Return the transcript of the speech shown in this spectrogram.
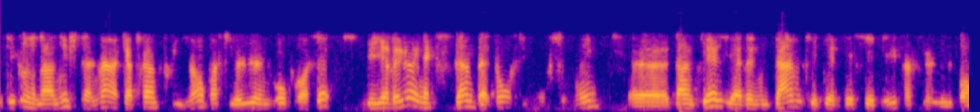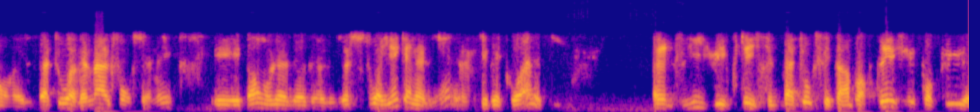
été condamné finalement à quatre ans de prison parce qu'il a eu un nouveau procès. Mais il y avait eu un accident de bateau, si vous vous souvenez, euh, dans lequel il y avait une dame qui était décédée parce que bon, le bateau avait mal fonctionné. Et bon, le, le, le, citoyen canadien, le québécois, qui a dit, écoutez, c'est le bateau qui s'est emporté, j'ai pas pu,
